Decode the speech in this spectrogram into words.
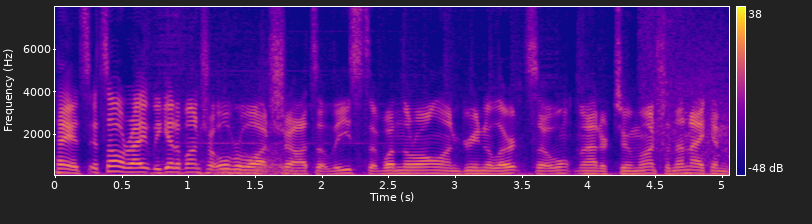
Hey, it's, it's all right. We get a bunch of Overwatch shots at least when they're all on green alert, so it won't matter too much. And then I can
